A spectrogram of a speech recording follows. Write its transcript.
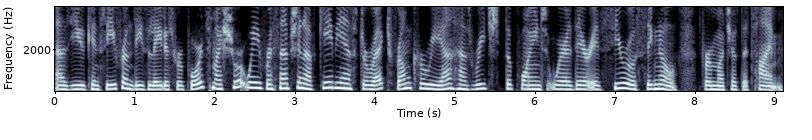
As you can see from these latest reports, my shortwave reception of KBS Direct from Korea has reached the point where there is zero signal for much of the time.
